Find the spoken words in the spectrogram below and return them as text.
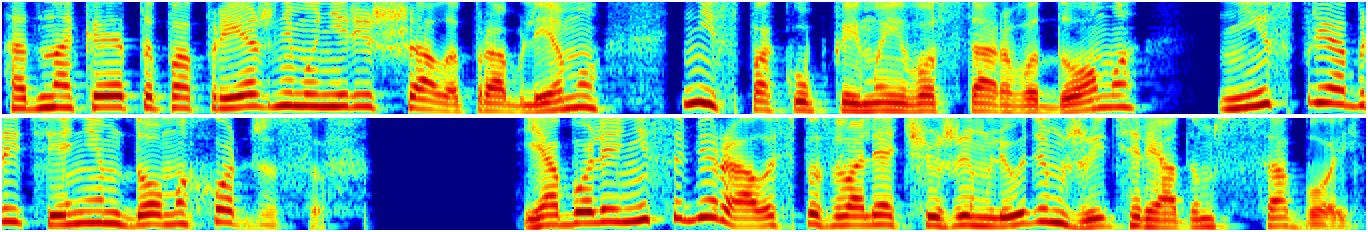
Однако это по-прежнему не решало проблему ни с покупкой моего старого дома, ни с приобретением дома Ходжесов. Я более не собиралась позволять чужим людям жить рядом с собой.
